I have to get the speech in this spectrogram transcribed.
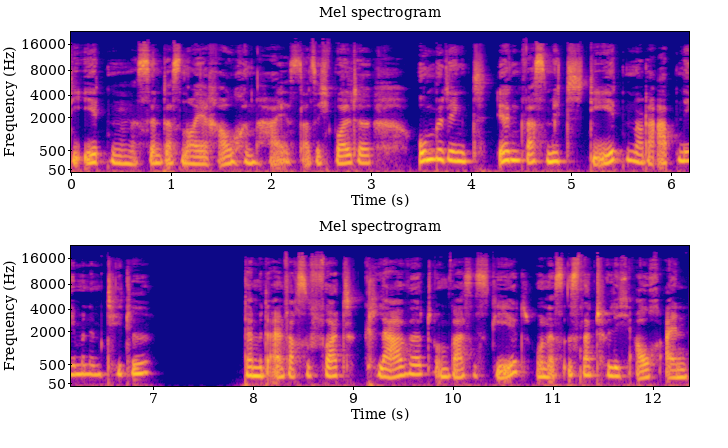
Diäten sind das neue Rauchen heißt. Also ich wollte unbedingt irgendwas mit Diäten oder Abnehmen im Titel, damit einfach sofort klar wird, um was es geht. Und es ist natürlich auch ein,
